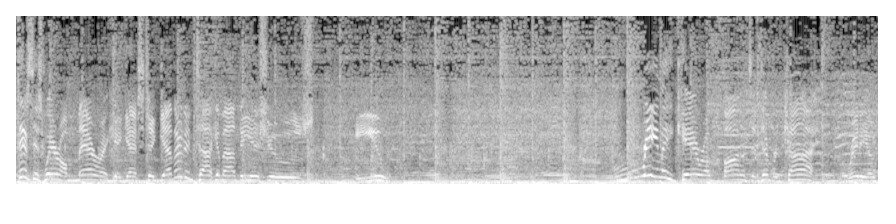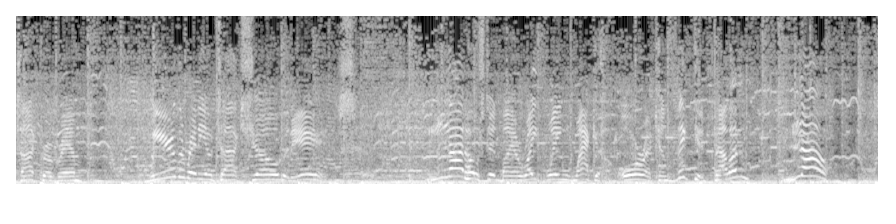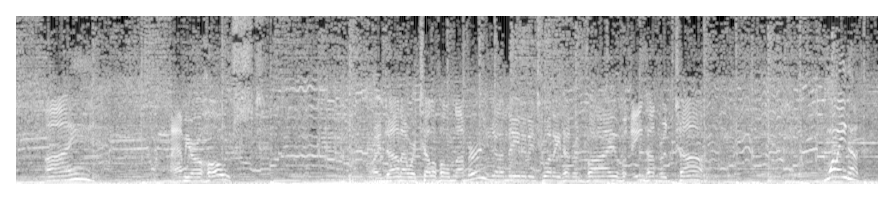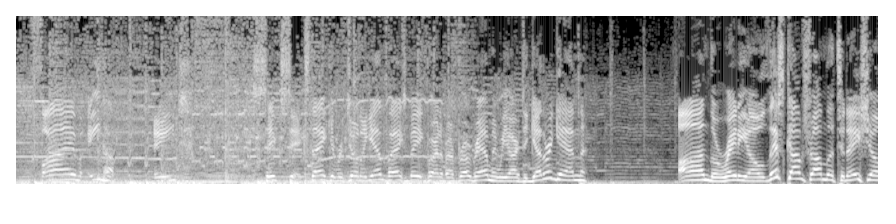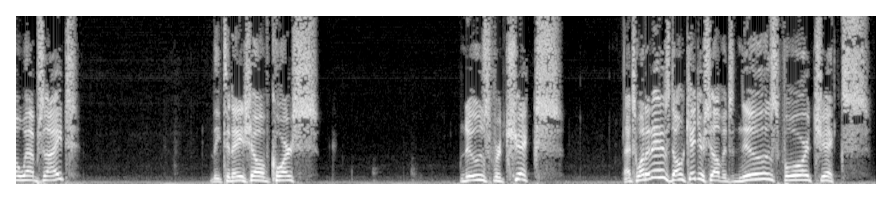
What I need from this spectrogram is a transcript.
This is where America gets together to talk about the issues you really care about. It's a different kind of radio talk program. We're the radio talk show that is not hosted by a right-wing wacko or a convicted felon. No! I am your host. Write down our telephone number. You're going to need it. It's 1-800-5800-TOM. 1-800-5800-866. Thank you for tuning in. Thanks for being part of our program. Here we are together again on the radio. This comes from the Today Show website. The Today Show, of course, news for chicks. That's what it is. Don't kid yourself. It's news for chicks.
